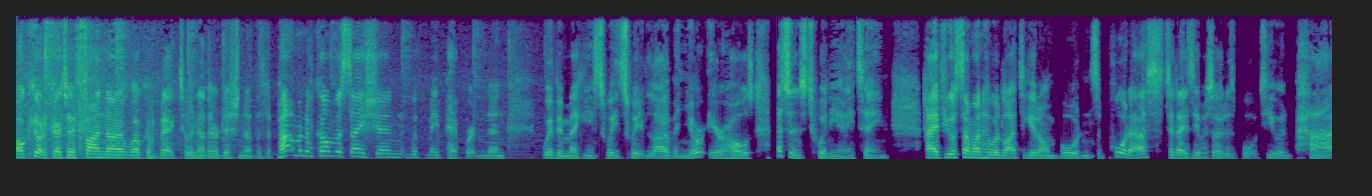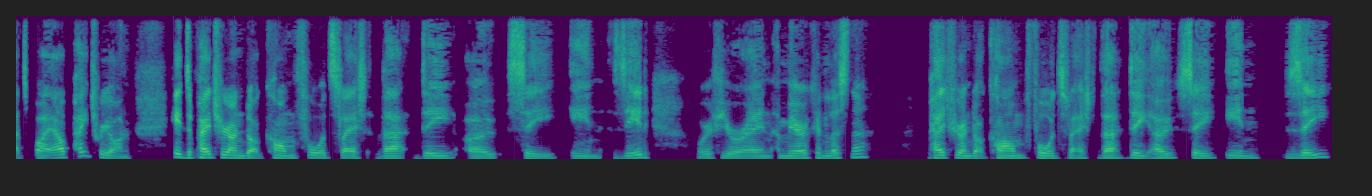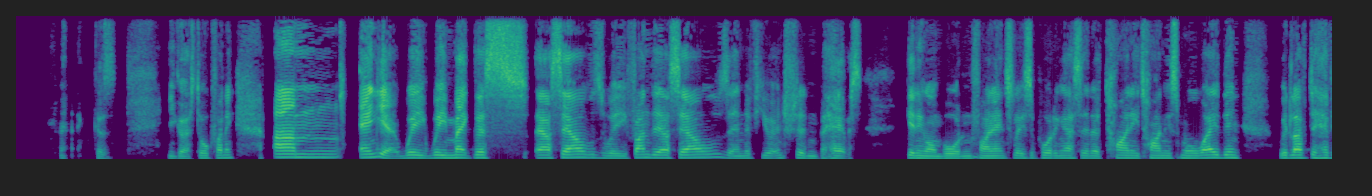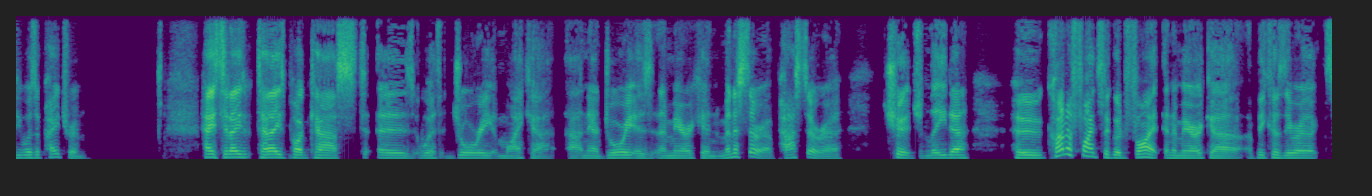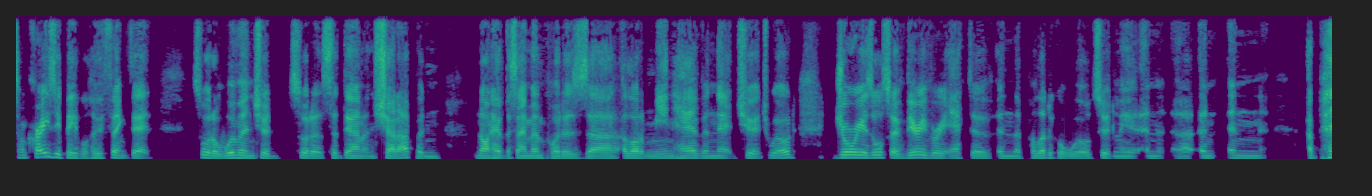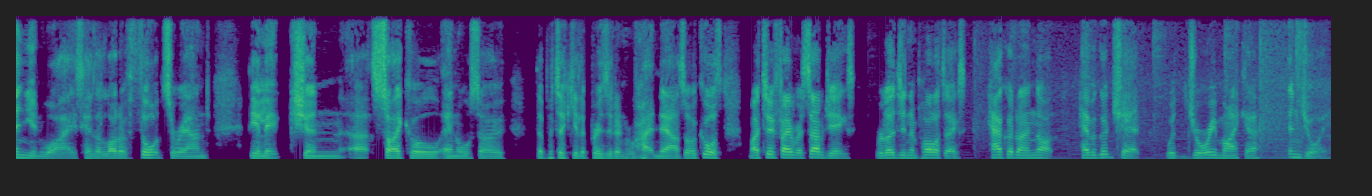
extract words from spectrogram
Oh, kia ora. Welcome back to another edition of the Department of Conversation with me, Pat Brittenden. And we've been making sweet, sweet love in your ear holes since 2018. Hey, if you're someone who would like to get on board and support us, today's episode is brought to you in part by our Patreon. Head to patreon.com forward slash the D-O-C-N-Z. Or if you're an American listener, patreon.com forward slash the D-O-C-N-Z. Because you guys talk funny um and yeah we we make this ourselves we fund it ourselves and if you're interested in perhaps getting on board and financially supporting us in a tiny tiny small way then we'd love to have you as a patron Hey, today's today's podcast is with Jory Micah. Uh, now, Jory is an American minister, a pastor, a church leader who kind of fights a good fight in America because there are some crazy people who think that sort of women should sort of sit down and shut up and not have the same input as uh, a lot of men have in that church world. Jory is also very, very active in the political world, certainly in, uh, in, in opinion wise, has a lot of thoughts around the election uh, cycle and also the particular president right now. So, of course, my two favorite subjects, religion and politics. How could I not have a good chat with Jory Micah? Enjoy.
